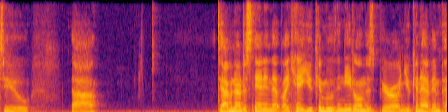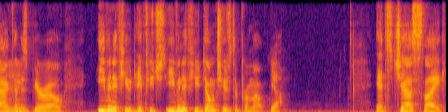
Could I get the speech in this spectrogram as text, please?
to. Uh, to have an understanding that like hey you can move the needle in this bureau and you can have impact in mm. this bureau even if you if you even if you don't choose to promote Yeah. it's just like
